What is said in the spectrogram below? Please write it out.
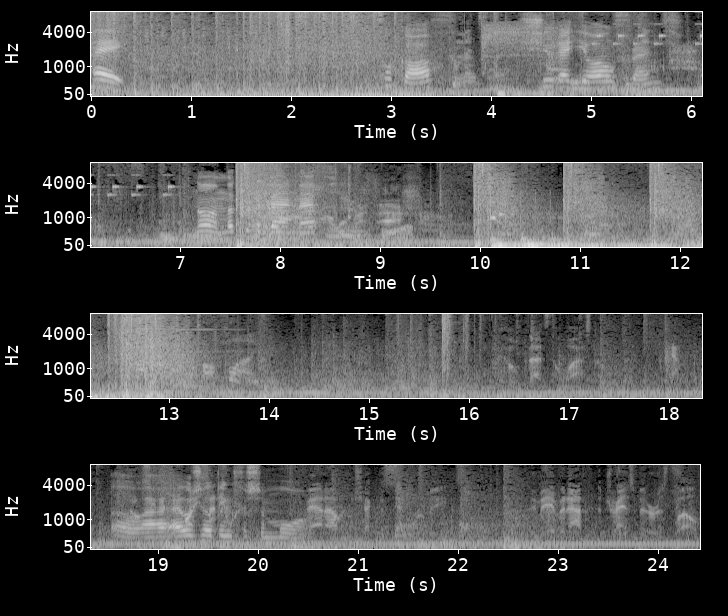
Hey. Fuck off. Shoot at your own friends. No, I'm not gonna ban Matthew. Oh, I, I was hoping for some more. Fan out and check the scene remains. They may have been after the transmitter as well.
